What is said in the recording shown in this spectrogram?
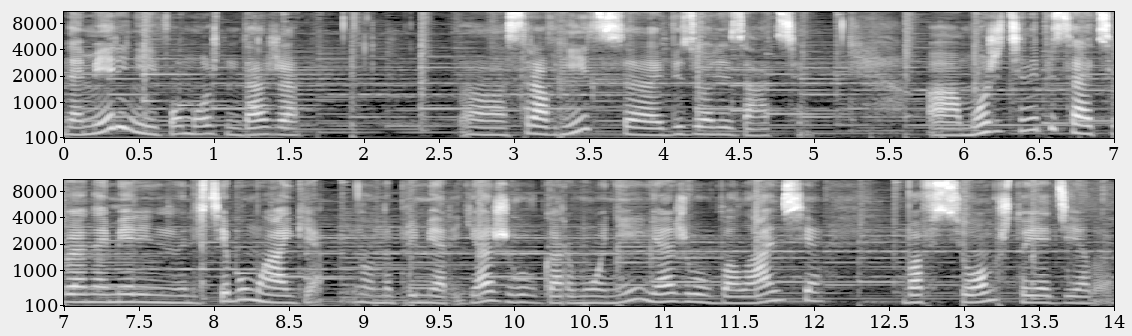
Намерение его можно даже а, сравнить с визуализацией. А, можете написать свое намерение на листе бумаги. Ну, например, я живу в гармонии, я живу в балансе во всем, что я делаю.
